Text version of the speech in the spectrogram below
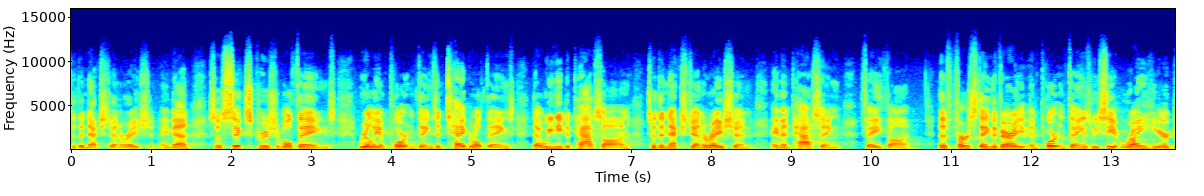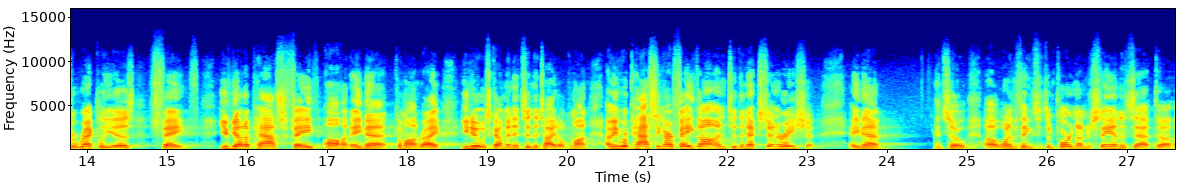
to the next generation. Amen? So, six crucible things, really important things, integral things that we need to pass on to the next generation. Amen. Passing faith on. The first thing, the very important thing, as we see it right here directly, is faith. You've got to pass faith on. Amen. Come on, right? You knew it was coming. It's in the title. Come on. I mean, we're passing our faith on to the next generation. Amen. And so, uh, one of the things that's important to understand is that, uh,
